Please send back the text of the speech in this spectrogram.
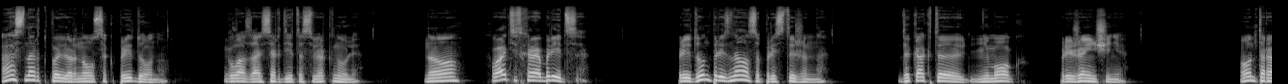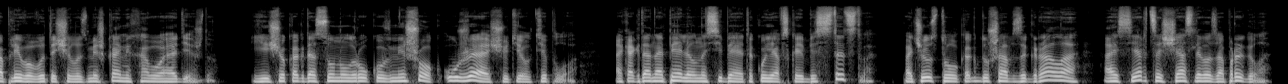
Аснард повернулся к Придону. Глаза сердито сверкнули. «Ну, хватит храбриться». Придон признался пристыженно. «Да как-то не мог при женщине». Он торопливо вытащил из мешка меховую одежду. Еще когда сунул руку в мешок, уже ощутил тепло, а когда напялил на себя это куявское бесстыдство, почувствовал, как душа взыграла, а сердце счастливо запрыгало.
